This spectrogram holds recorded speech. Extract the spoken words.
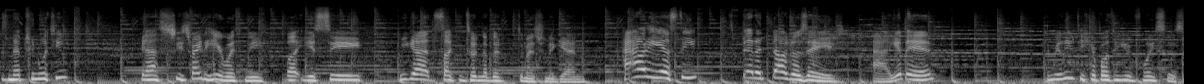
Is Neptune with you? Yes, she's right here with me. But you see, we got sucked into another dimension again. Howdy, Histy! It's been a doggo's age. How you been? I'm relieved to hear both of your voices.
